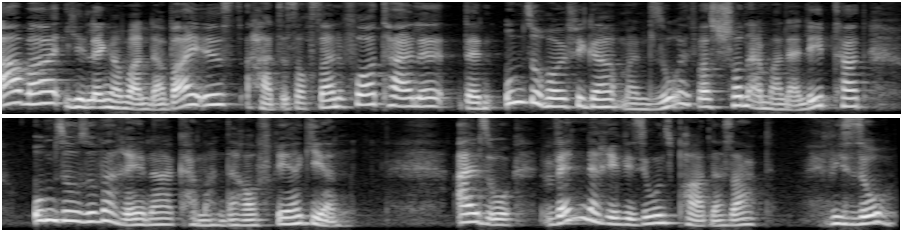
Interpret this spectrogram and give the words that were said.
Aber je länger man dabei ist, hat es auch seine Vorteile, denn umso häufiger man so etwas schon einmal erlebt hat, umso souveräner kann man darauf reagieren. Also, wenn der Revisionspartner sagt, Wieso?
